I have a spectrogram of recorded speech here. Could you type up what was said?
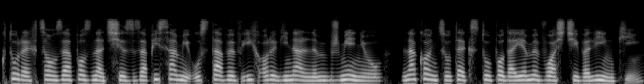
które chcą zapoznać się z zapisami ustawy w ich oryginalnym brzmieniu, na końcu tekstu podajemy właściwe linki.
